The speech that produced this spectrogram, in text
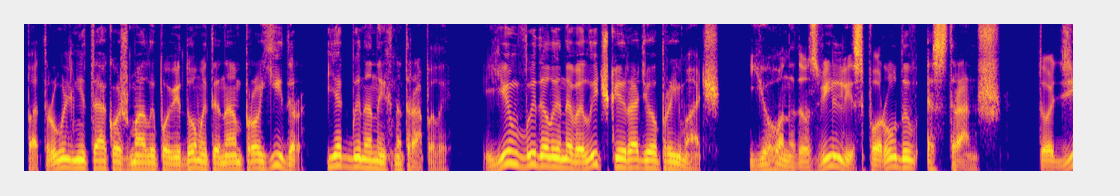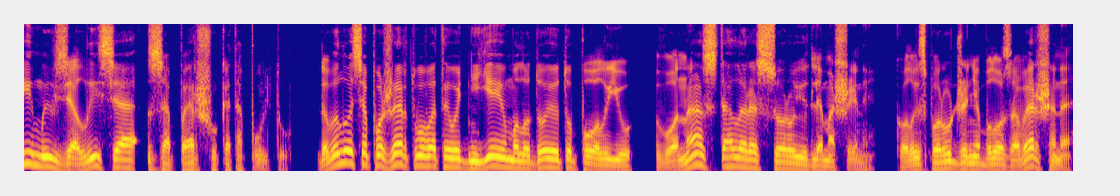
Патрульні також мали повідомити нам про гідр, якби на них натрапили. Їм видали невеличкий радіоприймач. Його на дозвіллі спорудив естранж. Тоді ми взялися за першу катапульту. Довелося пожертвувати однією молодою тополею. Вона стала ресорою для машини. Коли спорудження було завершене,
